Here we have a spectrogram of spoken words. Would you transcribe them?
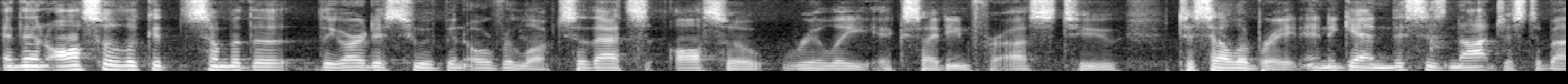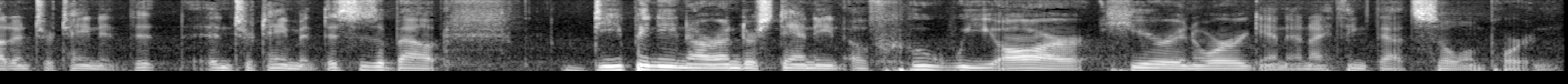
and then also look at some of the, the artists who have been overlooked. So that's also really exciting for us to, to celebrate. And again, this is not just about entertainment. entertainment. This is about deepening our understanding of who we are here in Oregon. And I think that's so important.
